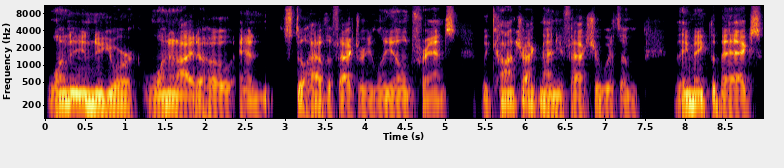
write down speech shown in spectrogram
one in New York, one in Idaho, and still have the factory in Lyon, France. We contract manufacture with them. They make the bags.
